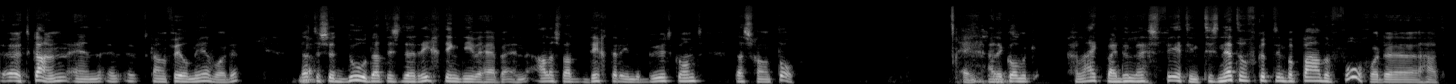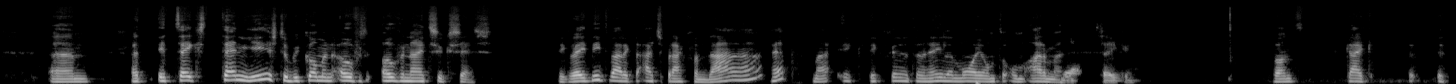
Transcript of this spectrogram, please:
Het kan en het kan veel meer worden. Dat ja. is het doel, dat is de richting die we hebben. En alles wat dichter in de buurt komt, dat is gewoon tof. En dan kom ik gelijk bij de les 14. Het is net of ik het in bepaalde volgorde had. Um, it takes 10 years to become an over, overnight success. Ik weet niet waar ik de uitspraak vandaan heb, maar ik, ik vind het een hele mooie om te omarmen. Ja, zeker. Want kijk, het, het,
